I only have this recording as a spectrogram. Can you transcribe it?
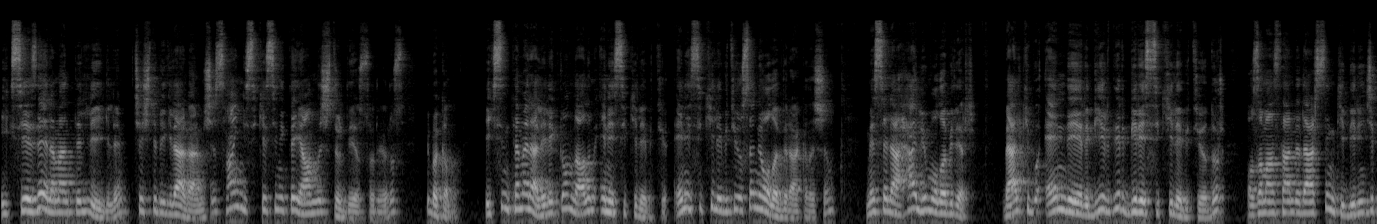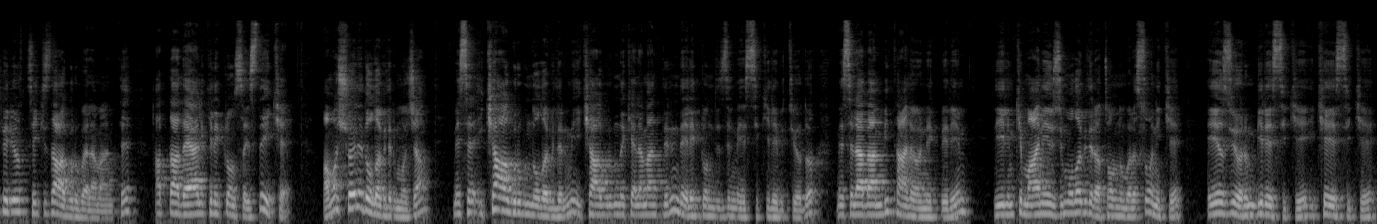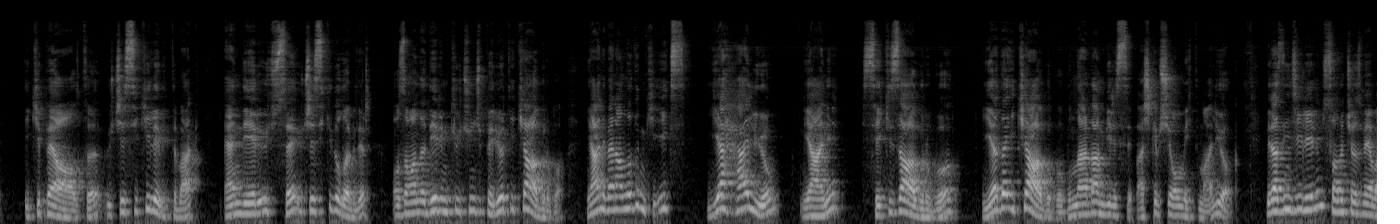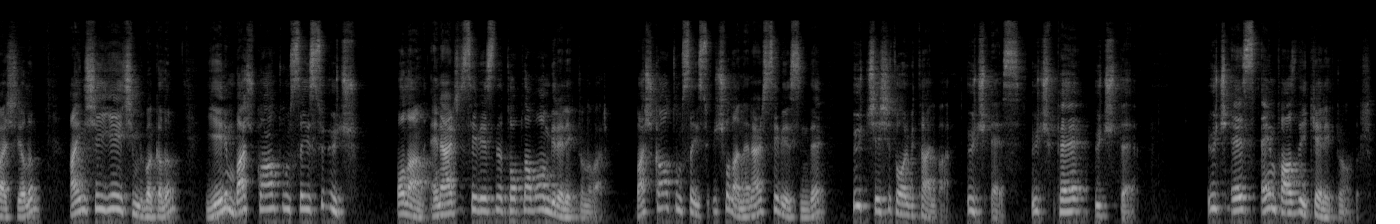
X, Y, Z elementleriyle ilgili çeşitli bilgiler vermişiz. Hangisi kesinlikle yanlıştır diye soruyoruz. Bir bakalım. X'in temel hali elektron dağılımı NS2 ile bitiyor. NS2 ile bitiyorsa ne olabilir arkadaşım? Mesela helyum olabilir. Belki bu N değeri 1'dir 1S2 ile bitiyordur. O zaman sen de dersin ki birinci periyot 8A grubu elementi. Hatta değerlik elektron sayısı da 2. Ama şöyle de olabilir mi hocam? Mesela 2A grubunda olabilir mi? 2A grubundaki elementlerin de elektron dizilimi S2 ile bitiyordu. Mesela ben bir tane örnek vereyim. Diyelim ki manezyum olabilir atom numarası 12. E yazıyorum 1s2, 2s2, 2p6, 3s2 ile bitti bak. N değeri 3 ise 3s2 de olabilir. O zaman da derim ki 3. periyot 2A grubu. Yani ben anladım ki X ya helyum yani 8A grubu ya da 2A grubu. Bunlardan birisi. Başka bir şey olma ihtimali yok. Biraz inceleyelim sonra çözmeye başlayalım. Aynı şeyi Y için bir bakalım. Y'nin baş kuantum sayısı 3 olan enerji seviyesinde toplam 11 elektronu var. Baş kuantum sayısı 3 olan enerji seviyesinde 3 çeşit orbital var. 3s, 3p, 3d. 3s en fazla 2 elektron alır.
